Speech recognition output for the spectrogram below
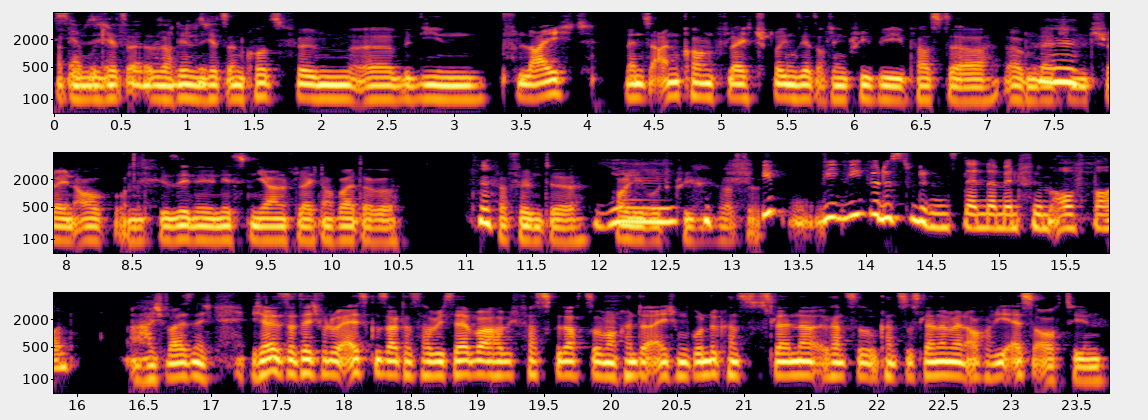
Nachdem sie sich jetzt, also nachdem sie sich jetzt an Kurzfilmen äh, bedienen, vielleicht, wenn es ankommt, vielleicht springen sie jetzt auf den Creepypasta Urban Legend hm. Train auf und wir sehen in den nächsten Jahren vielleicht noch weitere verfilmte Hollywood Creepypasta. Wie, wie, wie würdest du den Slenderman-Film aufbauen? Ah, ich weiß nicht. Ich hatte jetzt tatsächlich, wo du S gesagt hast, habe ich selber, habe ich fast gedacht, so man könnte eigentlich im Grunde kannst du Slender, kannst du, kannst du Slenderman auch wie S aufziehen.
